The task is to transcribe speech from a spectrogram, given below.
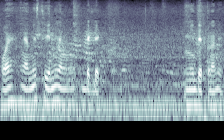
โอ้ย งานมิสทีนนี่ยังเด็กๆ มีเด็ดกว่านั้นอีก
